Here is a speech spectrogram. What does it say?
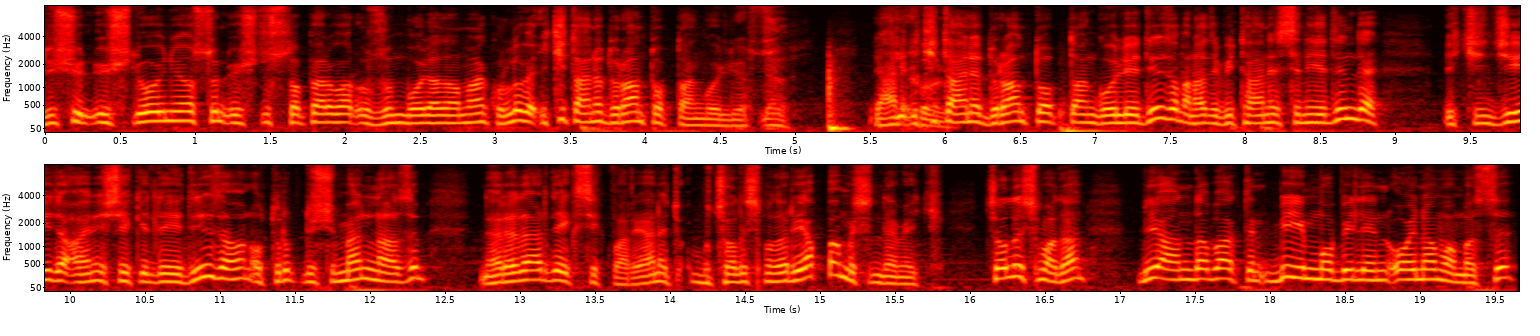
düşün üçlü oynuyorsun. Üçlü stoper var uzun boylu adamlar kurulu ve iki tane duran toptan gol yiyorsun. Evet. Yani İki iki tane duran toptan gol yediğin zaman hadi bir tanesini yedin de ikinciyi de aynı şekilde yediğin zaman oturup düşünmen lazım. Nerelerde eksik var? Yani bu çalışmaları yapmamışsın demek. Çalışmadan bir anda baktın bir immobilinin oynamaması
